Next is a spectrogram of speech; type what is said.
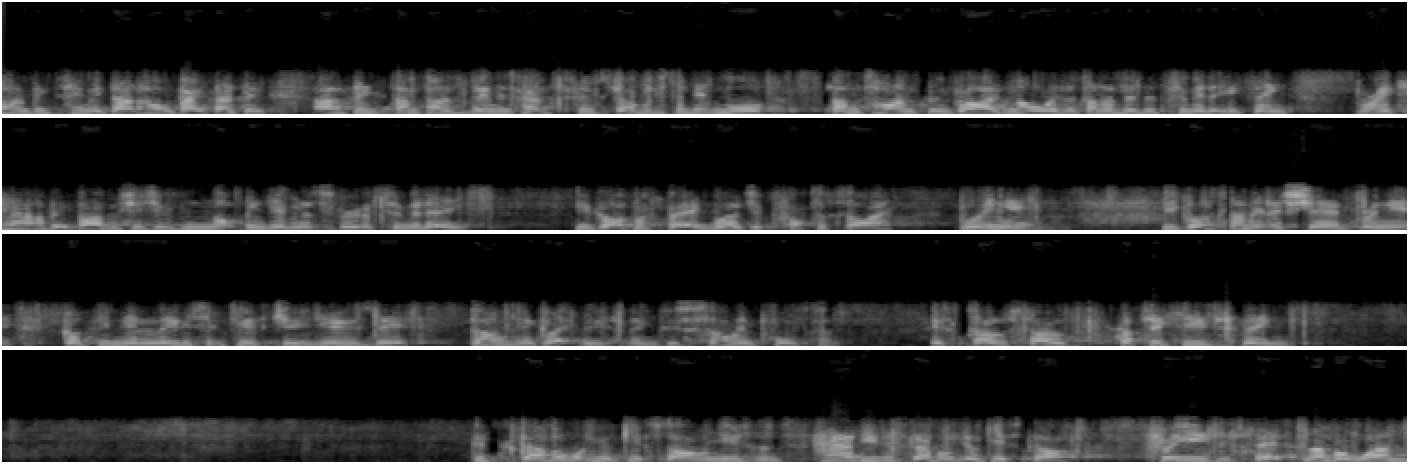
Don't be timid. Don't hold back. Don't think. I think sometimes women perhaps can struggle just a bit more sometimes than guys. Not always. Sometimes there's a timidity thing. Break out of it. Bible says you've not been given a spirit of timidity. You've got a prophetic word. You prophesy. Bring it. You've got something to share. Bring it. God's given you a leadership gift. You use it. Don't neglect these things. It's so important. It's so so such a huge thing. Discover what your gifts are and use them. How do you discover what your gifts are? Three easy steps. Number one,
